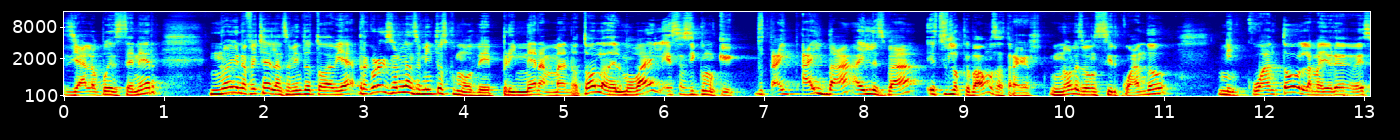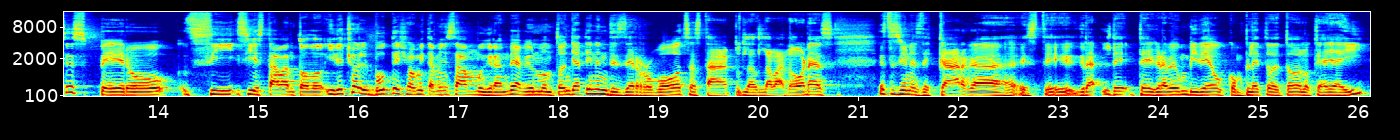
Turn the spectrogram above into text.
ya lo puedes tener. No hay una fecha de lanzamiento todavía. Recuerda que son lanzamientos como de primera mano. Todo lo del mobile es así como que ahí, va, ahí les va. Esto es lo que vamos a traer. No les vamos a decir cuándo ni cuánto la mayoría de veces, pero sí, sí estaban todo. Y de hecho el boot de Xiaomi también estaba muy grande, había un montón. Ya tienen desde robots hasta pues, las lavadoras, estaciones de carga. Este, te grabé un video completo de todo lo que hay ahí.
